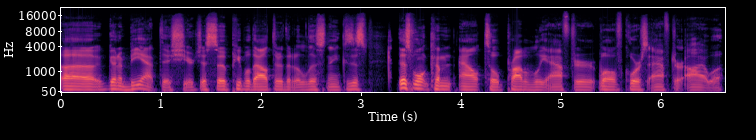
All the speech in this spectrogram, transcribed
uh going to be at this year just so people out there that are listening because this this won't come out till probably after well of course after iowa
